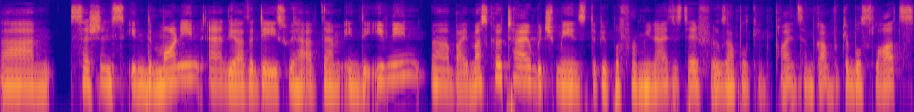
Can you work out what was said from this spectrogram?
um, sessions in the morning and the other days we have them in the evening uh, by Moscow time, which means the people from United States, for example, can find some comfortable slots.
